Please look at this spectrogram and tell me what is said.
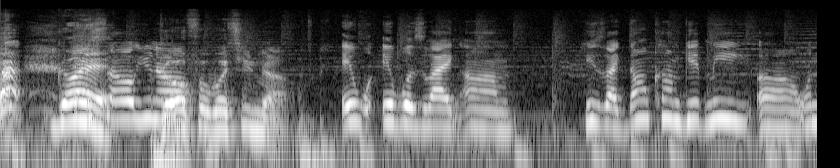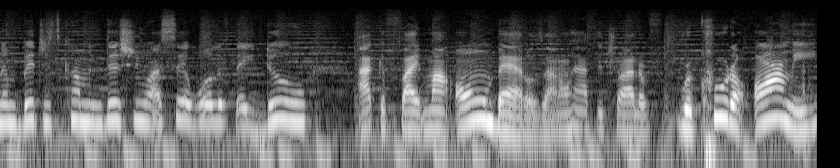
it. Go And ahead. so you know, Go for what you know. it it was like um he's like don't come get me uh when them bitches come and dish you i said well if they do i could fight my own battles i don't have to try to recruit an army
